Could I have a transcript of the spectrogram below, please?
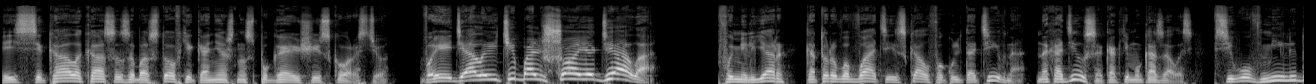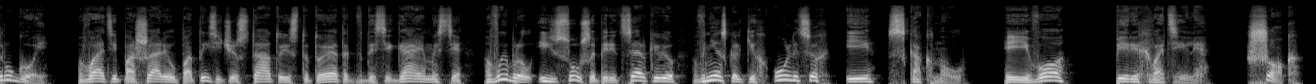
Иссякала касса забастовки, конечно, с пугающей скоростью. «Вы делаете большое дело!» Фамильяр, которого Вати искал факультативно, находился, как ему казалось, всего в миле другой. Вати пошарил по тысяче статуй и статуэток в досягаемости, выбрал Иисуса перед церковью в нескольких улицах и скакнул. И его перехватили. Шок.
